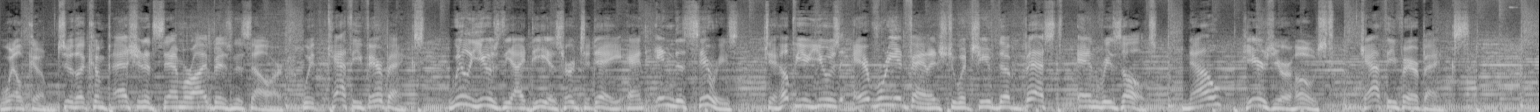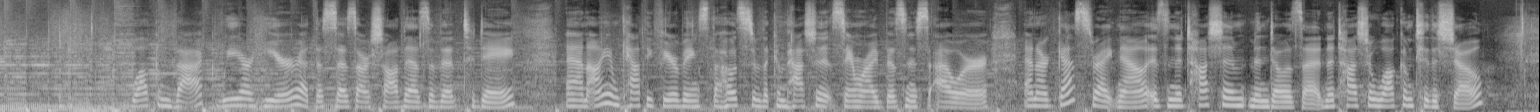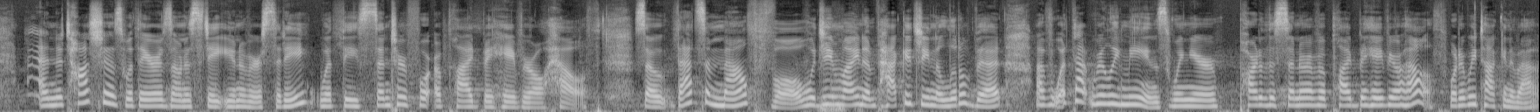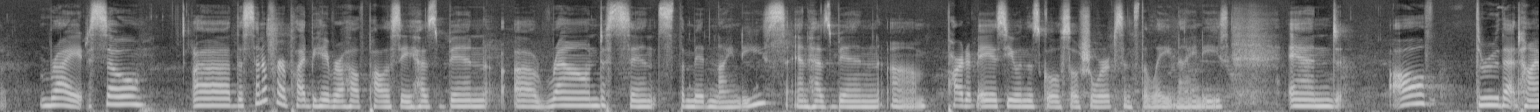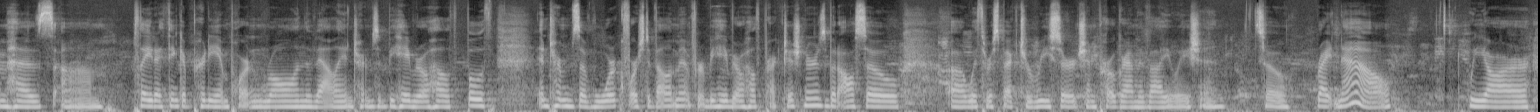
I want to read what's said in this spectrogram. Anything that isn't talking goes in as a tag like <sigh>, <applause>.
Welcome to the Compassionate Samurai Business Hour with Kathy Fairbanks. We'll use the ideas heard today and in this series to help you use every advantage to achieve the best end result. Now, here's your host, Kathy Fairbanks. Welcome back. We are here at the Cesar Chavez event today, and I am Kathy Fairbanks, the host of the Compassionate Samurai Business Hour. And our guest right now is Natasha Mendoza. Natasha, welcome to the show. And Natasha is with Arizona State University with the Center for Applied Behavioral Health. So that's a mouthful. Would you mind unpackaging a little bit of what that really means when you're part of the Center of Applied Behavioral Health? What are we talking about? Right. So uh, the Center for Applied Behavioral Health Policy has been around since the mid 90s and has been um, part of ASU and the School of Social Work since the late 90s. And all through that time has um, played, I think, a pretty important role in the Valley in terms of behavioral health, both in terms of workforce development for behavioral health practitioners, but also uh, with respect to research and program evaluation. So, right now, we are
